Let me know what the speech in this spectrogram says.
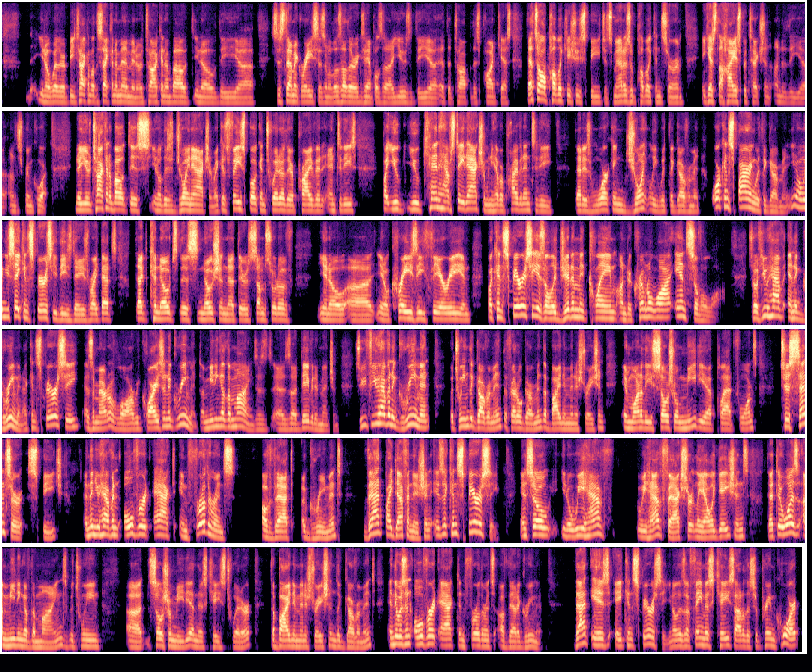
you know, whether it be talking about the Second Amendment or talking about, you know, the uh, systemic racism or those other examples that I use at the uh, at the top of this podcast, that's all public issue speech. It's matters of public concern. It gets the highest protection under the uh, under the Supreme Court you know you're talking about this you know this joint action right? Because facebook and twitter they're private entities but you you can have state action when you have a private entity that is working jointly with the government or conspiring with the government. You know when you say conspiracy these days right that's that connotes this notion that there's some sort of you know uh, you know crazy theory and but conspiracy is a legitimate claim under criminal law and civil law so if you have an agreement, a conspiracy as a matter of law requires an agreement, a meeting of the minds, as, as uh, David had mentioned. So if you have an agreement between the government, the federal government, the Biden administration, in one of these social media platforms to censor speech, and then you have an overt act in furtherance of that agreement, that by definition is a conspiracy. And so, you know, we have we have facts, certainly allegations that there was a meeting of the minds between uh, social media, in this case, Twitter, the Biden administration, the government, and there was an overt act in furtherance of that agreement. That is a conspiracy. You know, there's a famous case out of the Supreme Court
